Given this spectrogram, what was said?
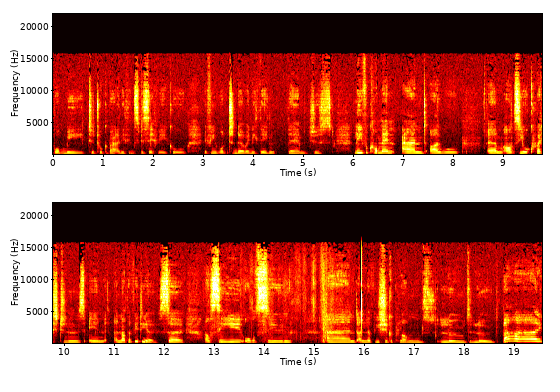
want me to talk about anything specific or if you want to know anything, then just leave a comment and I will um, answer your questions in another video. So I'll see you all soon and I love you sugar plums loads and loads. Bye!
